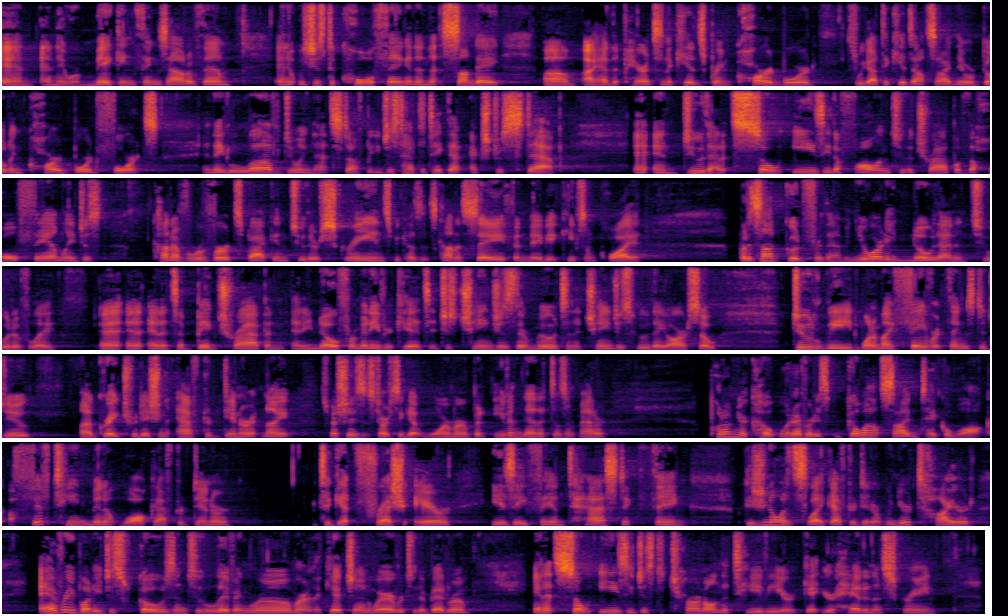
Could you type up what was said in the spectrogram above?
And, and they were making things out of them. And it was just a cool thing. And then that Sunday, um, I had the parents and the kids bring cardboard. So we got the kids outside and they were building cardboard forts. And they love doing that stuff. But you just have to take that extra step and, and do that. It's so easy to fall into the trap of the whole family just kind of reverts back into their screens because it's kind of safe and maybe it keeps them quiet. But it's not good for them. And you already know that intuitively. And, and, and, it's a big trap. And, and you know for many of your kids, it just changes their moods and it changes who they are. So do lead. One of my favorite things to do, a great tradition after dinner at night, especially as it starts to get warmer, but even then, it doesn't matter put on your coat, whatever it is, go outside and take a walk. A 15 minute walk after dinner to get fresh air is a fantastic thing. Because you know what it's like after dinner, when you're tired, everybody just goes into the living room or the kitchen, wherever, to their bedroom. And it's so easy just to turn on the TV or get your head in a screen.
